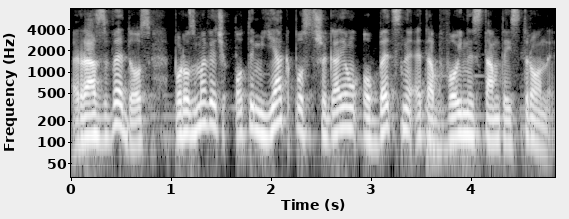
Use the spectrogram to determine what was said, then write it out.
Razvedos, porozmawiać o tym, jak postrzegają obecny etap wojny z tamtej strony.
